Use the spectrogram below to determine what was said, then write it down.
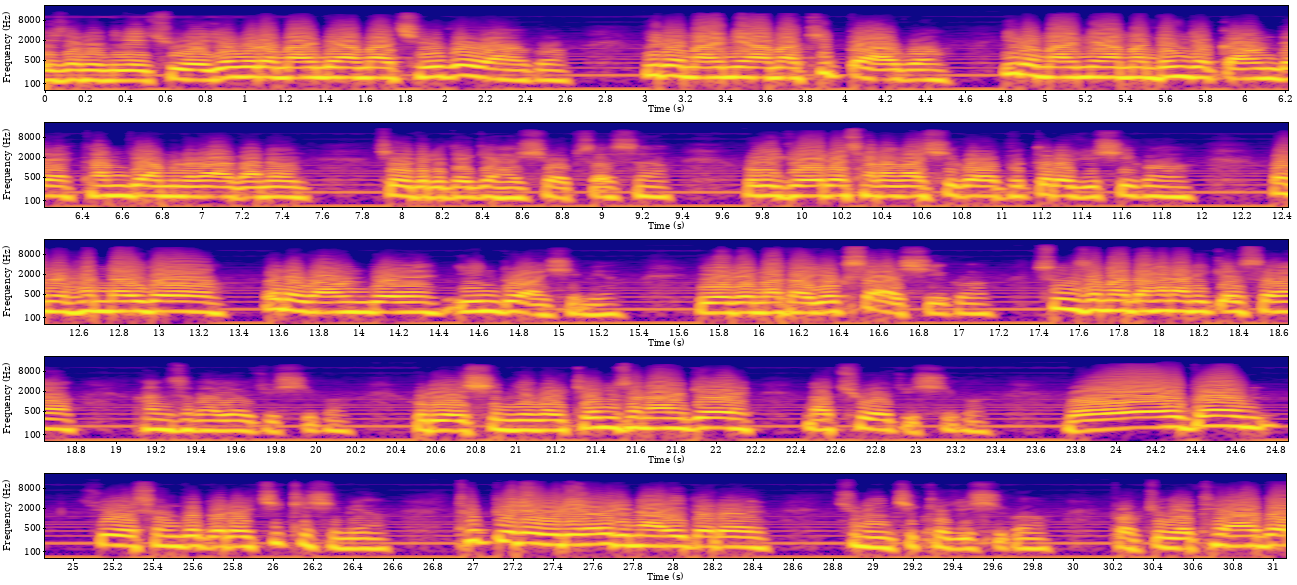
이제는 이 주의 영으로 말미암아 즐거워하고 이로 말미암아 기뻐하고 이로 말미암아 능력 가운데 담대함으로 나아가는 저희들이 되게 하시옵소서. 우리 교회를 사랑하시고 붙들어 주시고 오늘 한날도 은혜 가운데 인도하시며 예배마다 역사하시고 순서마다 하나님께서 간섭하여 주시고 우리의 심령을 겸손하게 낮추어 주시고 모든 주의 성도들을 지키시며 특별히 우리 어린아이들을 주님 지켜주시고 복중의 태아도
